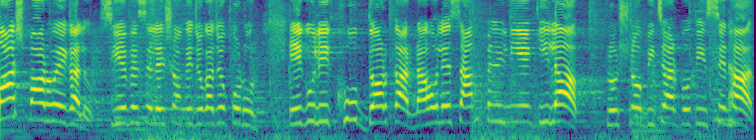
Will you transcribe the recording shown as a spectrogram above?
মাস পার হয়ে গেল। সিএফএসএল এর সঙ্গে যোগাযোগ করুন। এগুলি খুব দরকার। না হলে স্যাম্পেল নিয়ে কি লাভ? প্রশ্ন বিচারপতি সিনহার।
